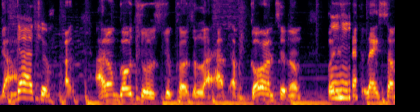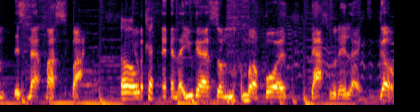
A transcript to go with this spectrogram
guy. Got you. I, I don't go to a strip clubs a lot. I've, I've gone to them, but it's mm-hmm. not like some. It's not my spot. Oh, You okay. what Like you got some of my boys, that's where they like to go.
